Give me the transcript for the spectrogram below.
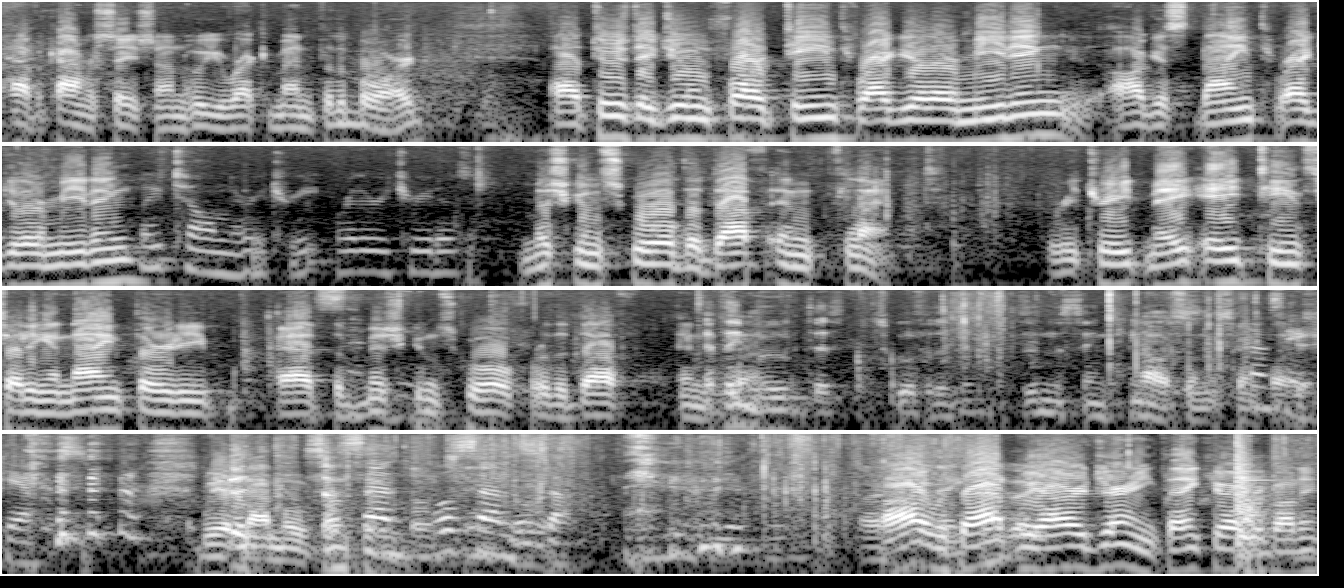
have a conversation on who you recommend for the board. Uh, Tuesday, June 14th, regular meeting, August 9th, regular meeting. They tell them the retreat, where the retreat is. Michigan School, the Deaf in Flint. Retreat, May 18th, starting at 9:30 at the Michigan School for the Deaf in Have they moved the school for the, it's in the same campus? No, it's in the same It's on the place. same campus. We have not moved. We'll send, we'll send stuff. All right, with that, we are adjourning. Thank you, everybody.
